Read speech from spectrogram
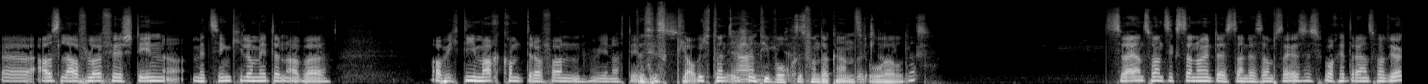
äh, Auslaufläufe stehen mit 10 Kilometern, aber ob ich die mache, kommt drauf an, je nachdem. Das ist, glaube ich, dann eh Ja, schon die nee, Woche von der ganz Ohr, oder? nix. 22.09. ist dann der Samstag, es ist Woche 23. Ja,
